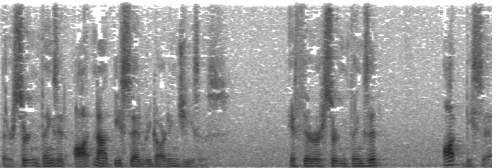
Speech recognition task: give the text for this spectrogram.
There are certain things that ought not be said regarding Jesus. If there are certain things that ought be said.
